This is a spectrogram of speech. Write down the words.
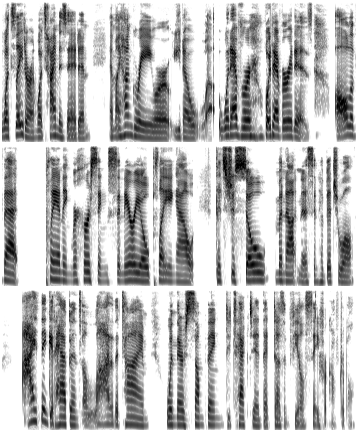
what's later and what time is it? And am I hungry or, you know, whatever, whatever it is. All of that planning, rehearsing, scenario playing out that's just so monotonous and habitual I think it happens a lot of the time when there's something detected that doesn't feel safe or comfortable.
